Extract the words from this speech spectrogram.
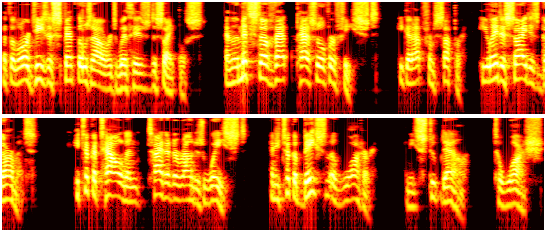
that the Lord Jesus spent those hours with his disciples. And in the midst of that Passover feast, he got up from supper. He laid aside his garments he took a towel and tied it around his waist, and he took a basin of water and he stooped down to wash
